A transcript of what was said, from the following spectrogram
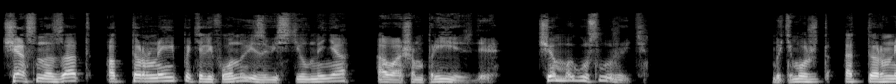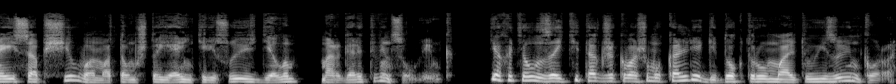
Час назад Отторней по телефону известил меня о вашем приезде. Чем могу служить?» Быть может, Аттерней сообщил вам о том, что я интересуюсь делом Маргарет Винселвинг. Я хотела зайти также к вашему коллеге, доктору Мальту из Уинкора,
